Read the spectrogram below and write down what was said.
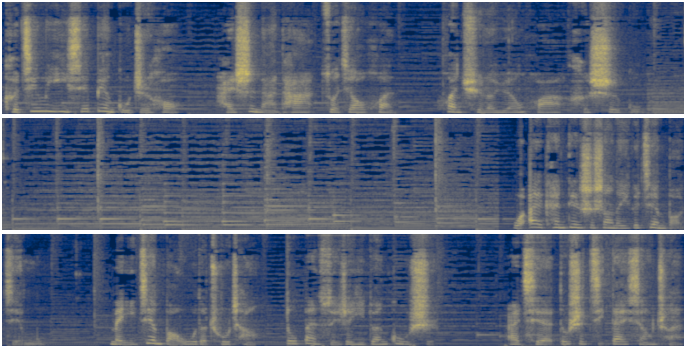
可经历一些变故之后，还是拿它做交换，换取了圆滑和世故。我爱看电视上的一个鉴宝节目，每一件宝物的出场都伴随着一段故事，而且都是几代相传。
